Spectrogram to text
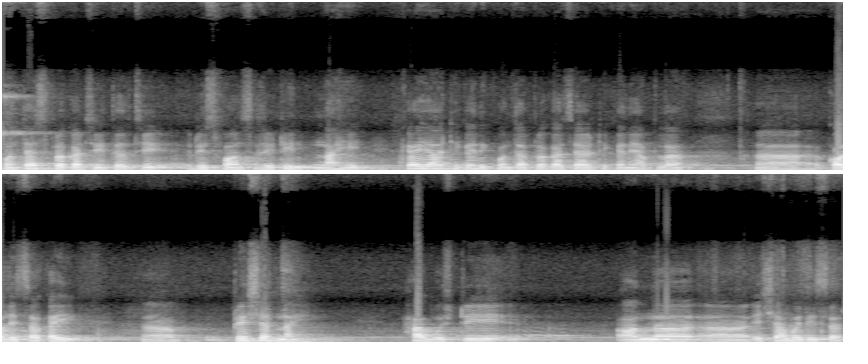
कोणत्याच प्रकारची इतरची रिस्पॉन्सिबिलिटी नाही. किंवा या ठिकाणी कोणत्या प्रकारचा या ठिकाणी आपला कॉलेजचा काही प्रेशर नाही. ह्या गोष्टी ऑन याच्यामध्ये सर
